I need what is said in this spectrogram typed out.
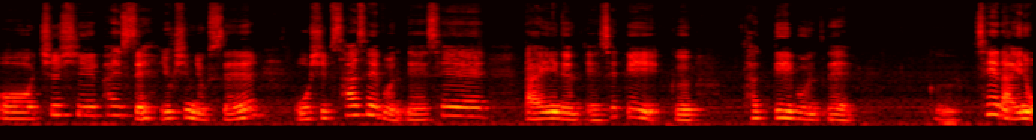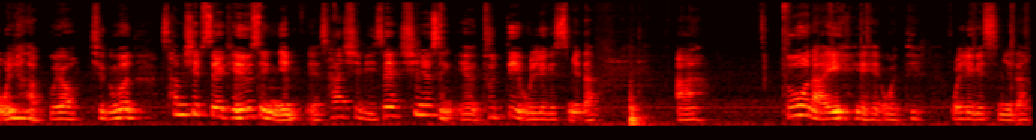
어, 78세, 66세, 54세분 네, 새 나이는 네, 새띠 그 닭띠분 네, 그새 나이는 올려놨고요. 지금은 30세 개유생님, 네, 42세 신유생 예, 두띠 올리겠습니다. 아, 두 나이 예, 올띠 올리겠습니다.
